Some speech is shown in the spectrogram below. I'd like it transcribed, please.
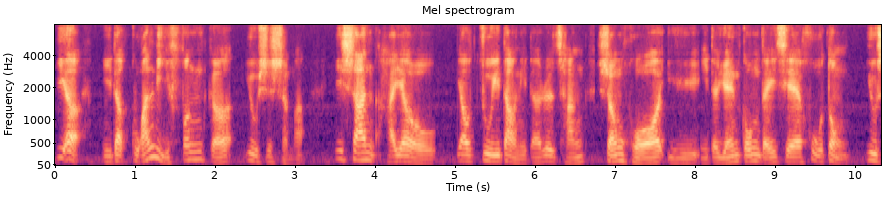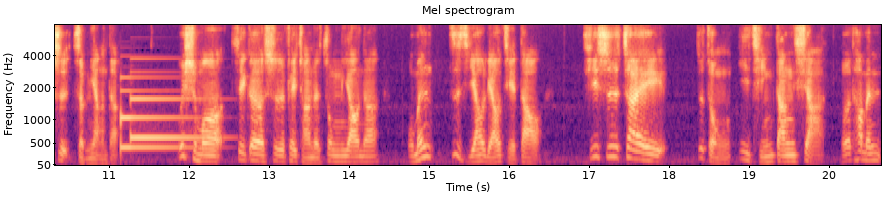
第二，你的管理风格又是什么；第三，还有要注意到你的日常生活与你的员工的一些互动又是怎么样的。为什么这个是非常的重要呢？我们自己要了解到，其实，在这种疫情当下和他们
